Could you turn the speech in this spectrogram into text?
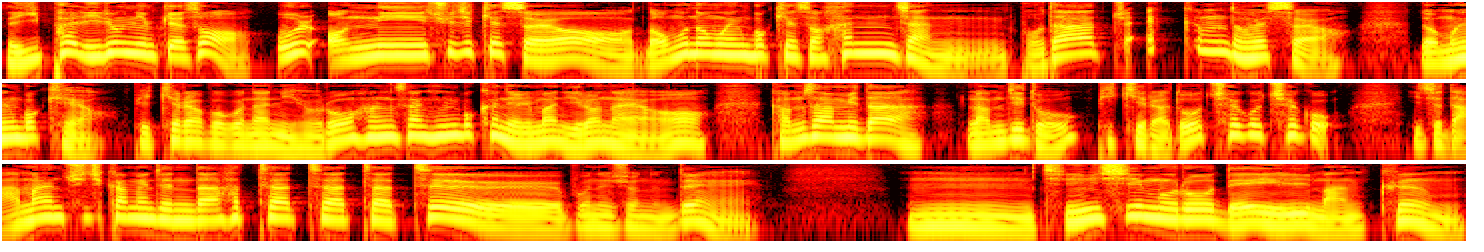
네, 2826님께서 울 언니 취직했어요. 너무너무 행복해서 한 잔보다 조금 더 했어요. 너무 행복해요. 비키라 보고 난 이후로 항상 행복한 일만 일어나요. 감사합니다. 람디도 비키라도 최고 최고. 이제 나만 취직하면 된다. 하트 하트 하트 하트 보내주셨는데 음, 진심으로 내 일만큼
